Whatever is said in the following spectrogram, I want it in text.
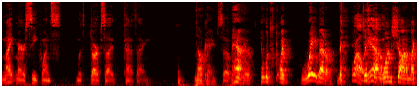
nightmare sequence with Darkseid kind of thing. okay. so- yeah, he looks like way better. Well, just yeah. that one shot. I'm like,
